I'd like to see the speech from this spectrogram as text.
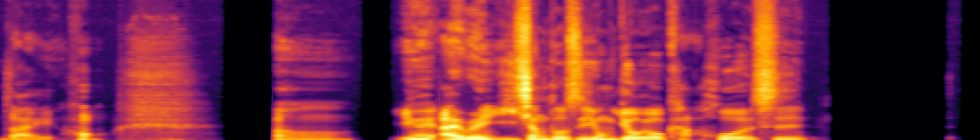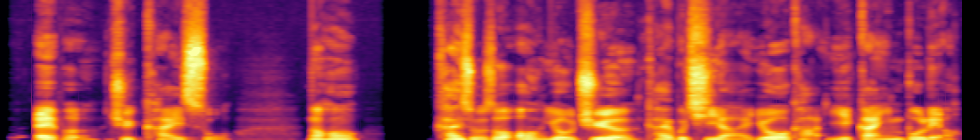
来，吼，呃。因为 Iron 一向都是用悠游卡或者是 App 去开锁，然后开锁说哦有趣了，开不起来，悠游卡也感应不了。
